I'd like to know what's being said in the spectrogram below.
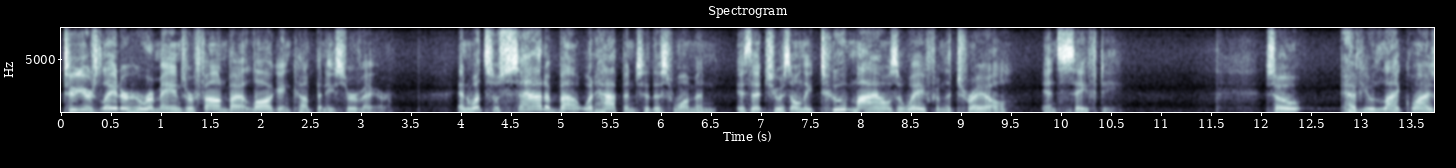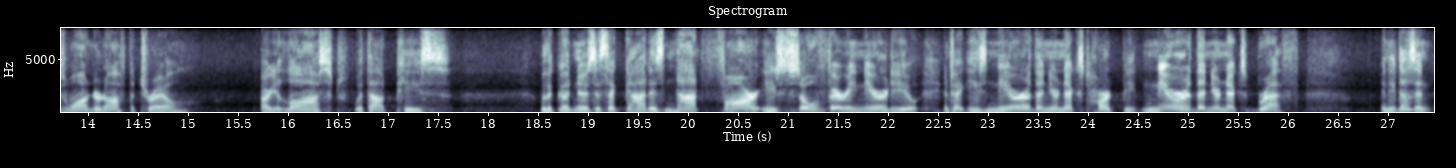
Two years later, her remains were found by a logging company surveyor. And what's so sad about what happened to this woman is that she was only two miles away from the trail and safety. So, have you likewise wandered off the trail? Are you lost without peace? Well, the good news is that God is not far. He's so very near to you. In fact, He's nearer than your next heartbeat, nearer than your next breath. And He doesn't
